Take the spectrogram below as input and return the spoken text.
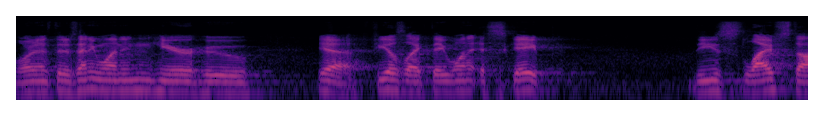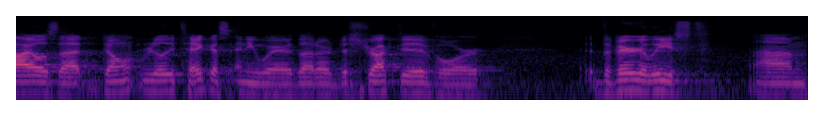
Lord, if there's anyone in here who, yeah, feels like they want to escape these lifestyles that don't really take us anywhere, that are destructive, or at the very least, um,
